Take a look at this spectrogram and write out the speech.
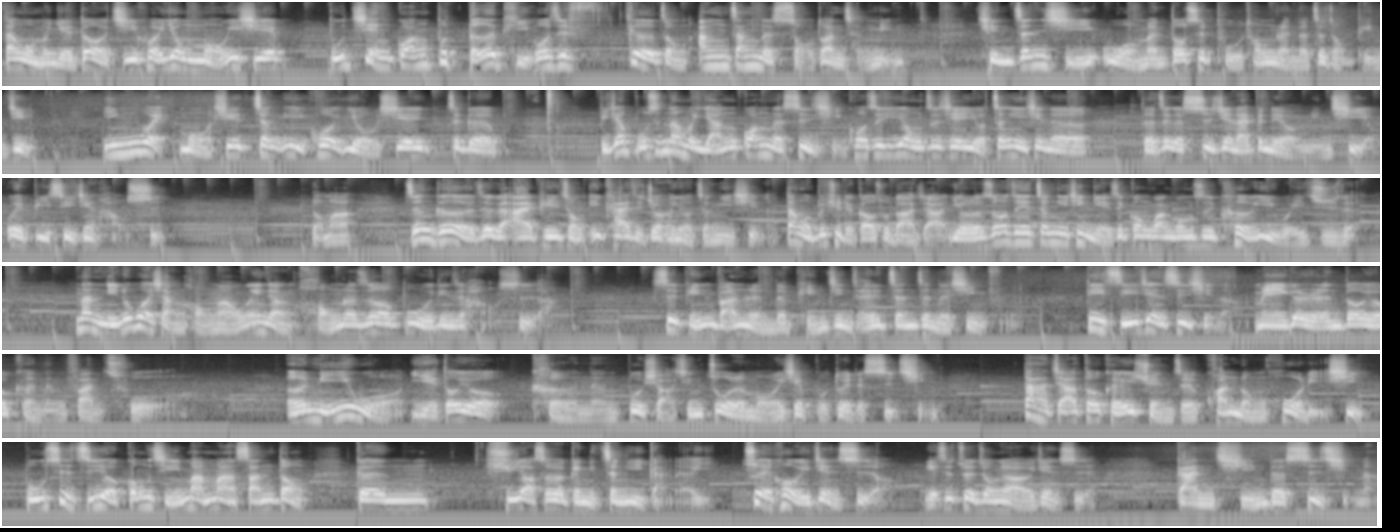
但我们也都有机会用某一些不见光、不得体或是各种肮脏的手段成名。请珍惜我们都是普通人的这种平静，因为某些争议或有些这个比较不是那么阳光的事情，或是用这些有争议性的的这个事件来变得有名气，未必是一件好事，懂吗？真格尔这个 IP 从一开始就很有争议性了，但我必须得告诉大家，有的时候这些争议性也是公关公司刻意为之的。那你如果想红啊，我跟你讲，红了之后不一定是好事啊。是平凡人的平静才是真正的幸福。第十一件事情呢，每个人都有可能犯错，而你我也都有可能不小心做了某一些不对的事情。大家都可以选择宽容或理性，不是只有攻击、谩骂、煽动跟需要社会给你正义感而已。最后一件事哦，也是最重要的一件事，感情的事情呢，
